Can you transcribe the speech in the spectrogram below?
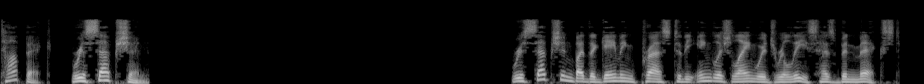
Topic: Reception Reception by the gaming press to the English-language release has been mixed.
